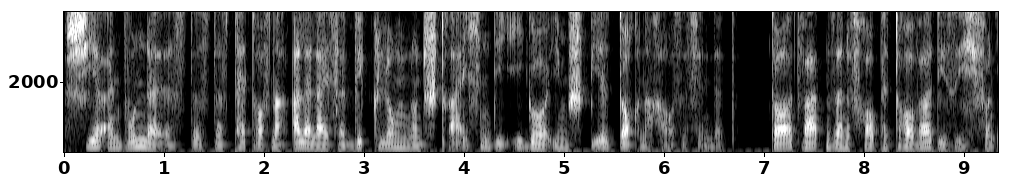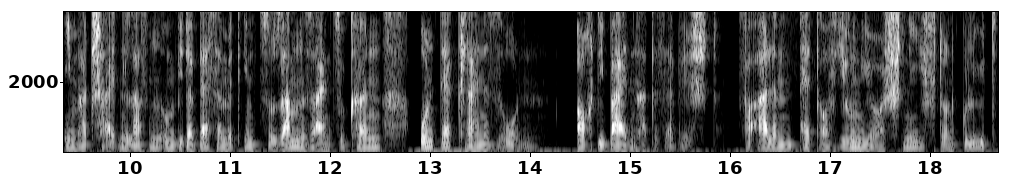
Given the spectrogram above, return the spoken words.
Schier ein Wunder ist es, dass Petrov nach allerlei Verwicklungen und Streichen, die Igor ihm spielt, doch nach Hause findet. Dort warten seine Frau Petrova, die sich von ihm hat scheiden lassen, um wieder besser mit ihm zusammen sein zu können, und der kleine Sohn. Auch die beiden hat es erwischt. Vor allem Petrov Junior schnieft und glüht.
